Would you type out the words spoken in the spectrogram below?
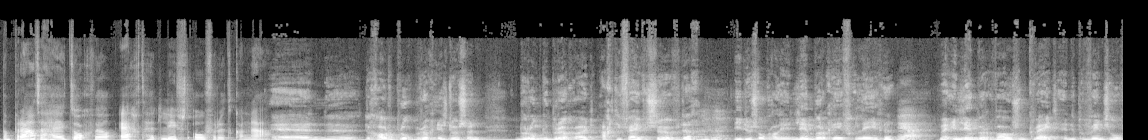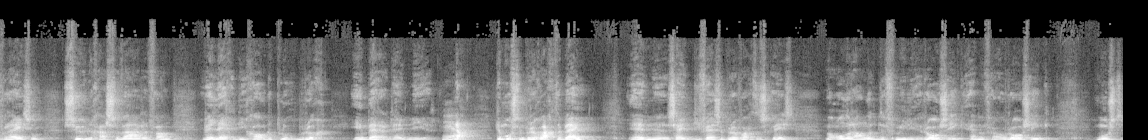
dan praatte hij toch wel echt het liefst over het kanaal. En eh, de Gouden Ploegbrug is dus een beroemde brug uit 1875, die dus ook al in Limburg heeft gelegen. Ja, Maar in Limburg wou ze hem kwijt en de provincie Overijssel Zuurnegassen waren van, wij leggen die Gouden Ploegbrug in Bergendheim neer. Ja. Nou, er moest een brugwachter bij en eh, er zijn diverse brugwachters geweest, maar onder andere de familie Roosink en mevrouw Roosink moest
